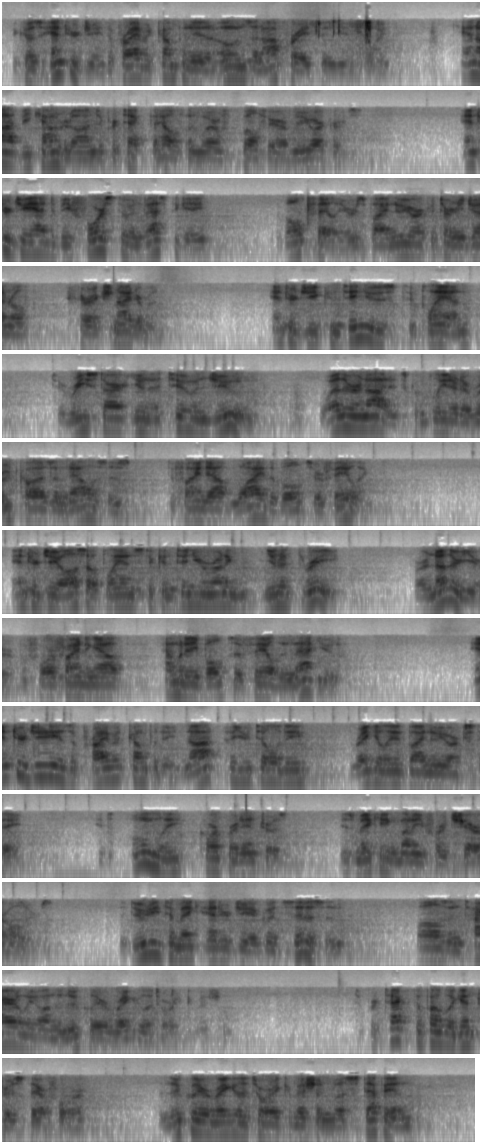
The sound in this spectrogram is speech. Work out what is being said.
Because Entergy, the private company that owns and operates Indian Point, cannot be counted on to protect the health and welfare of New Yorkers. Entergy had to be forced to investigate the bolt failures by New York Attorney General Eric Schneiderman. Entergy continues to plan to restart Unit 2 in June, whether or not it's completed a root cause analysis to find out why the bolts are failing. Entergy also plans to continue running Unit 3 for another year before finding out how many bolts have failed in that unit. Entergy is a private company, not a utility regulated by New York State. Its only corporate interest is making money for its shareholders. The duty to make Entergy a good citizen falls entirely on the Nuclear Regulatory Commission. To protect the public interest, therefore, the Nuclear Regulatory Commission must step in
